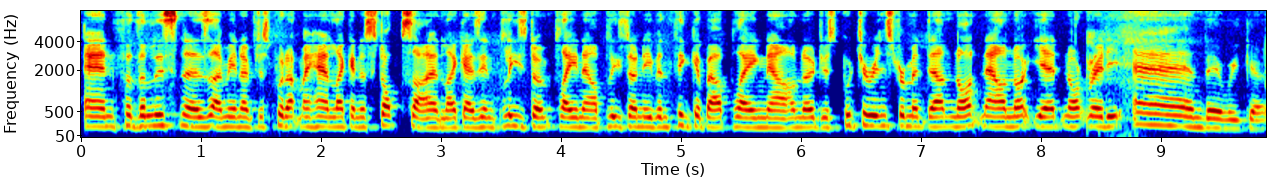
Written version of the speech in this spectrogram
And for the listeners, I mean, I've just put up my hand like in a stop sign, like as in please don't play now, please don't even think about playing now. No, just put your instrument down. Not now, not yet, not ready, and there we go.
